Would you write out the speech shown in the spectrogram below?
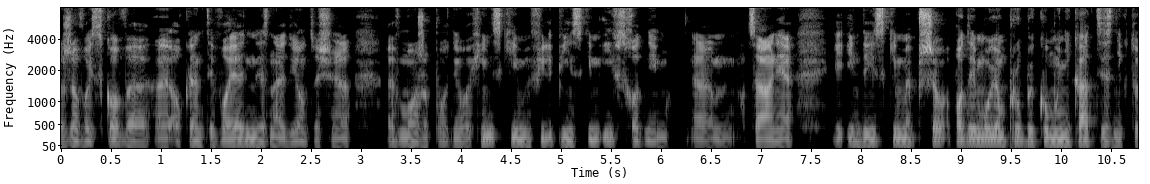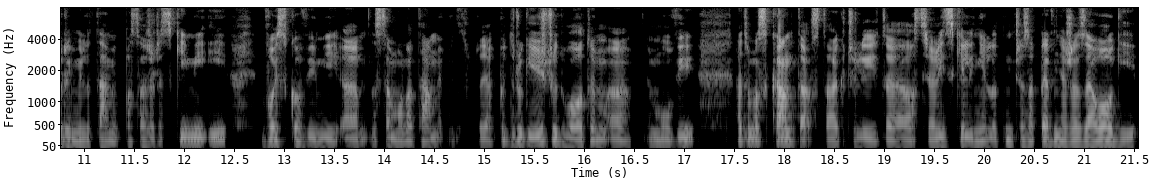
że wojskowe e, okręty wojenne znajdujące się w Morzu Południowochińskim, Filipińskim i Wschodnim Oceanie Indyjskim podejmują próby komunikacji z niektórymi lotami pasażerskimi i wojskowymi samolotami. Więc tutaj jakby drugie źródło o tym e, mówi. Natomiast Qantas, tak, czyli te australijskie linie lotnicze zapewnia, że załogi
